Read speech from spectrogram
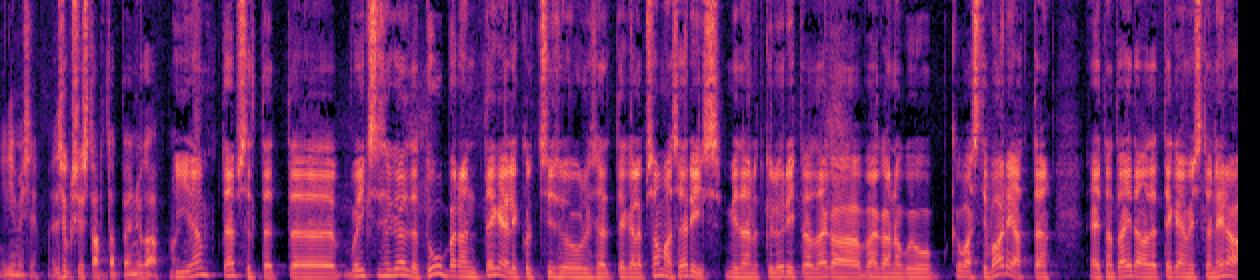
inimesi, niisuguseid startup'e on ju ka. jah, täpselt, et äh, võiks isegi öelda, et Uber on tegelikult sisuliselt tegeleb samas äris, mida nad küll üritavad väga, väga nagu kõvasti varjata, et nad väidavad, et tegemist on era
